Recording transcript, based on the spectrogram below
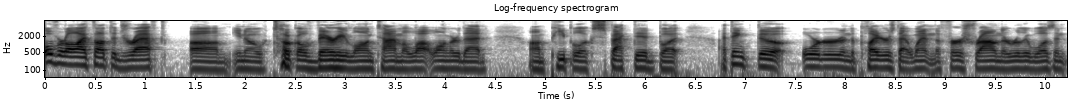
Overall, I thought the draft, um, you know, took a very long time, a lot longer than um, people expected. But I think the order and the players that went in the first round, there really wasn't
